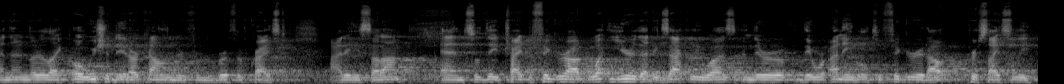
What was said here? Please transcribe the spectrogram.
and then they're like, oh, we should date our calendar from the birth of Christ. Salam. And so they tried to figure out what year that exactly was, and they were, they were unable to figure it out precisely.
